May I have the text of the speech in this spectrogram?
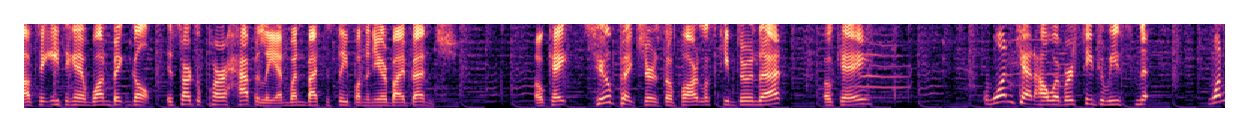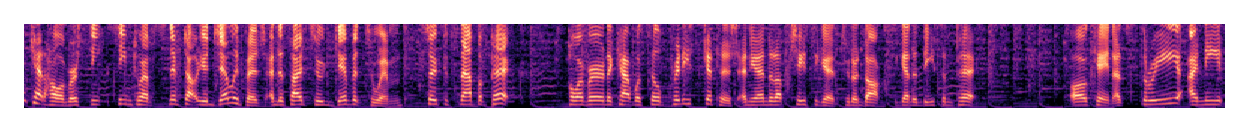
After eating it one big gulp, it started to purr happily and went back to sleep on the nearby bench. Okay, two pictures so far. Let's keep doing that. Okay. One cat, however, seemed to be sni- one cat, however, seemed to have sniffed out your jellyfish and decided to give it to him so he could snap a pic. However, the cat was still pretty skittish and you ended up chasing it to the docks to get a decent pic. Okay, that's three. I need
